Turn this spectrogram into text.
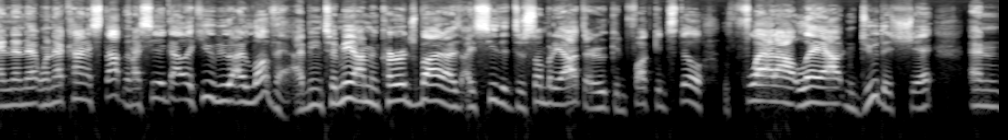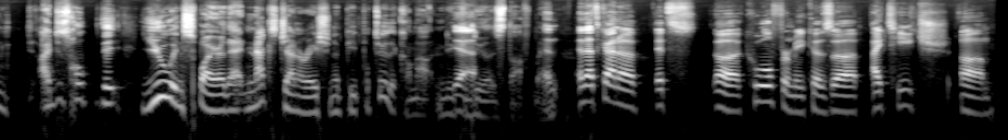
And then that when that kind of stopped, and I see a guy like you, dude, I love that. I mean, to me, I'm encouraged by it. I, I see that there's somebody out there who can fucking still flat out lay out and do this shit. And I just hope that you inspire that next generation of people too that come out and Yeah. can do this stuff, man. and and that's kind of it's uh, cool for me because uh, I teach um,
